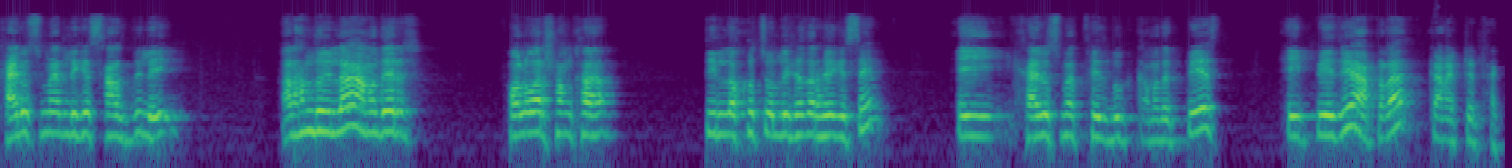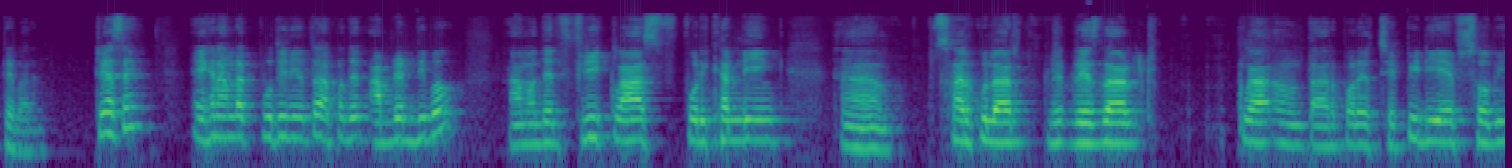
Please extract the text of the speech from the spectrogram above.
খায়রুস ম্যাথ লিখে সার্চ দিলেই আলহামদুলিল্লাহ আমাদের ফলোয়ার সংখ্যা তিন লক্ষ চল্লিশ হাজার হয়ে গেছে। এই খায়রুস ম্যাথ ফেসবুক আমাদের পেজ এই পেজে আপনারা কানেক্টেড থাকতে পারেন। ঠিক আছে? এখানে আমরা প্রতিনিয়ত আপনাদের আপডেট দিব। আমাদের ফ্রি ক্লাস পরীক্ষার লিঙ্ক সার্কুলার রেজাল্ট তারপরে হচ্ছে পিডিএফ ছবি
